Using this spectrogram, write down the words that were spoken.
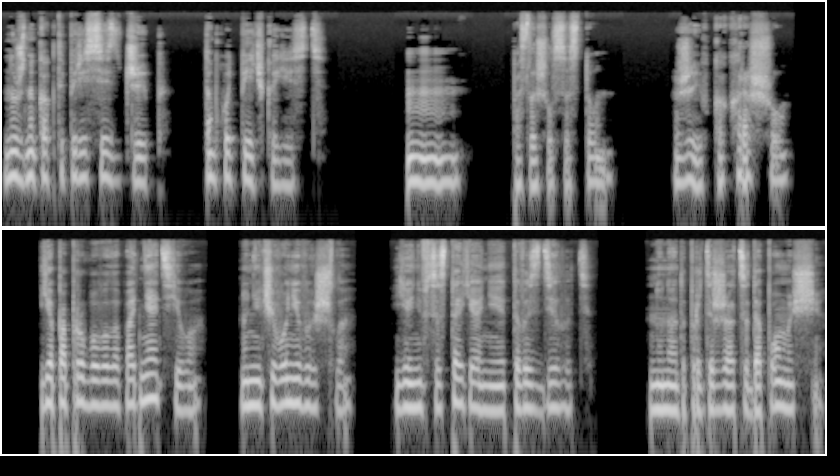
«Нужно как-то пересесть в джип. Там хоть печка есть». «М-м-м», послышался стон. «Жив, как хорошо». Я попробовала поднять его, но ничего не вышло. Я не в состоянии этого сделать. Но надо продержаться до помощи.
